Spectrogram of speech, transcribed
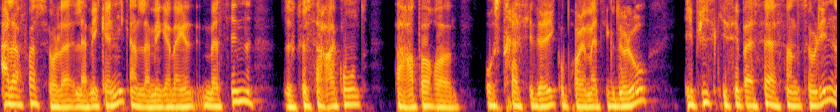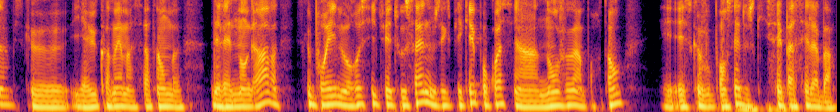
à la fois sur la, la mécanique hein, de la méga bassine, de ce que ça raconte par rapport au stress hydrique, aux problématiques de l'eau, et puis ce qui s'est passé à Sainte-Soline, puisqu'il y a eu quand même un certain nombre d'événements graves. Est-ce que vous pourriez nous resituer tout ça et nous expliquer pourquoi c'est un enjeu important et, ce que vous pensez de ce qui s'est passé là-bas?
